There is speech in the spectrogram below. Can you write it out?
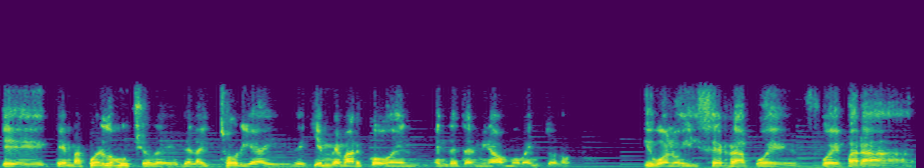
que, me acuerdo mucho de, la historia y de quién me marcó en, en determinados momentos, ¿no? Y bueno, y Serra pues fue para,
